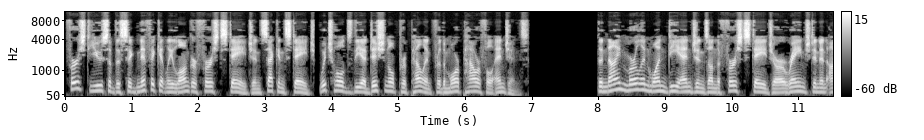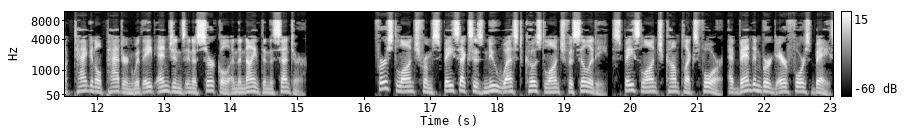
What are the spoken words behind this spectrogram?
First use of the significantly longer first stage and second stage, which holds the additional propellant for the more powerful engines. The nine Merlin 1D engines on the first stage are arranged in an octagonal pattern with eight engines in a circle and the ninth in the center. First launch from SpaceX's new West Coast Launch Facility, Space Launch Complex 4, at Vandenberg Air Force Base,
